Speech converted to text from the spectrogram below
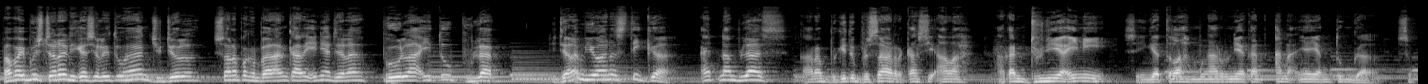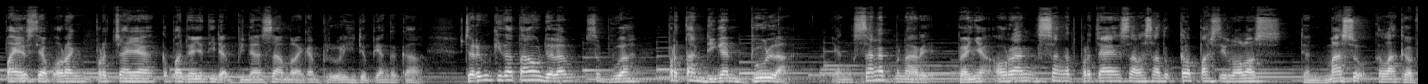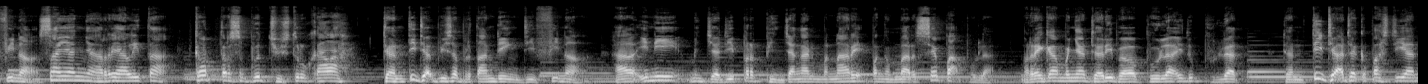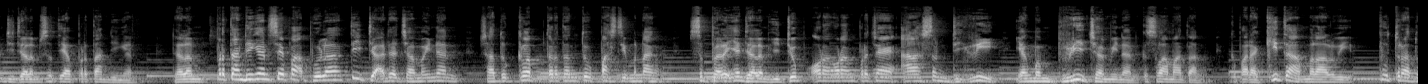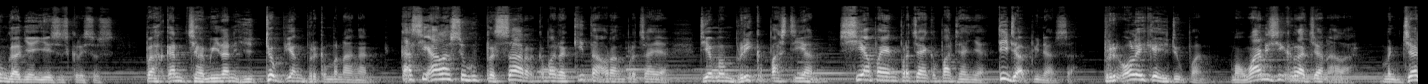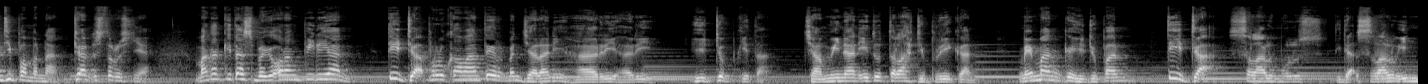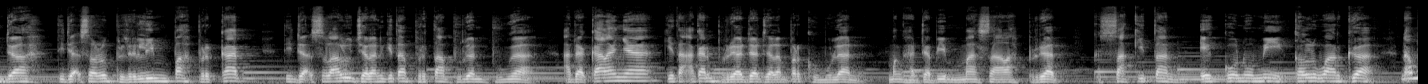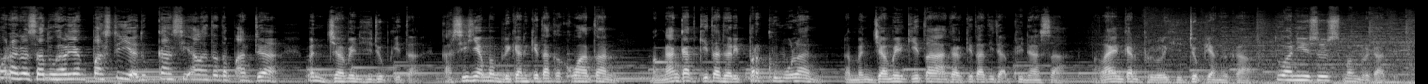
Bapak Ibu Saudara dikasih oleh Tuhan, judul suara pengembalaan kali ini adalah Bola itu bulat. Di dalam Yohanes 3 ayat 16, karena begitu besar kasih Allah akan dunia ini sehingga telah mengaruniakan anaknya yang tunggal supaya setiap orang percaya kepadanya tidak binasa melainkan beroleh hidup yang kekal. Saudaraku kita tahu dalam sebuah pertandingan bola yang sangat menarik. Banyak orang sangat percaya salah satu klub pasti lolos dan masuk ke laga final. Sayangnya realita klub tersebut justru kalah dan tidak bisa bertanding di final. Hal ini menjadi perbincangan menarik penggemar sepak bola. Mereka menyadari bahwa bola itu bulat dan tidak ada kepastian di dalam setiap pertandingan. Dalam pertandingan sepak bola tidak ada jaminan satu klub tertentu pasti menang. Sebaliknya dalam hidup orang-orang percaya Allah sendiri yang memberi jaminan keselamatan kepada kita melalui putra tunggalnya Yesus Kristus. Bahkan jaminan hidup yang berkemenangan. Kasih Allah sungguh besar kepada kita orang percaya. Dia memberi kepastian siapa yang percaya kepadanya tidak binasa. Beroleh kehidupan, mewarisi kerajaan Allah, menjadi pemenang, dan seterusnya. Maka kita sebagai orang pilihan tidak perlu khawatir menjalani hari-hari hidup kita. Jaminan itu telah diberikan. Memang kehidupan tidak selalu mulus, tidak selalu indah, tidak selalu berlimpah berkat, tidak selalu jalan kita bertaburan bunga. Ada kalanya kita akan berada dalam pergumulan, menghadapi masalah berat, kesakitan, ekonomi, keluarga. Namun ada satu hal yang pasti yaitu kasih Allah tetap ada menjamin hidup kita. Kasihnya memberikan kita kekuatan, mengangkat kita dari pergumulan, dan menjamin kita agar kita tidak binasa, melainkan beroleh hidup yang kekal. Tuhan Yesus memberkati.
